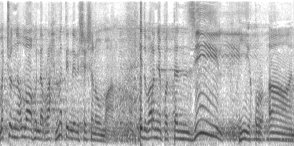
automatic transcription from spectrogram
മറ്റൊന്ന് അള്ളാഹുവിന്റെ റഹ്മത്തിന്റെ വിശേഷണവുമാണ്. ഇത് പറഞ്ഞപ്പോ തൻസീൽ ഈ ഖുർആൻ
